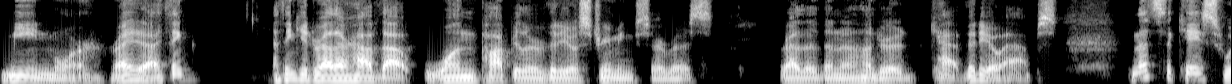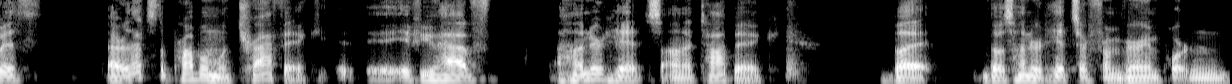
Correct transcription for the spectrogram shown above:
mean more, right? I think I think you'd rather have that one popular video streaming service rather than a hundred cat video apps. And that's the case with or that's the problem with traffic. If you have a hundred hits on a topic, but those hundred hits are from very important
